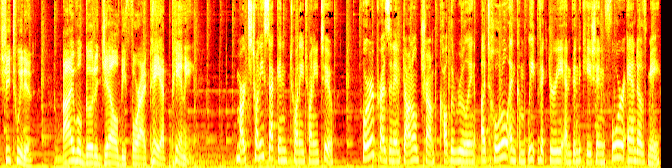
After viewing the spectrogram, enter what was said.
she tweeted, I will go to jail before I pay a penny. March 22nd, 2022. Former President Donald Trump called the ruling a total and complete victory and vindication for and of me.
